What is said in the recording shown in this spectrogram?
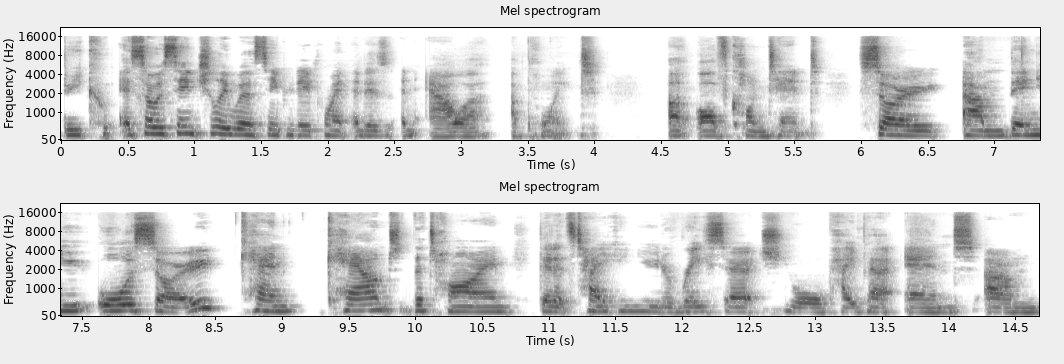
because, so essentially with a CPD point, it is an hour a point uh, of content. So um, then you also can count the time that it's taken you to research your paper and um,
